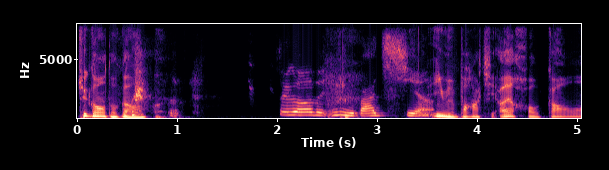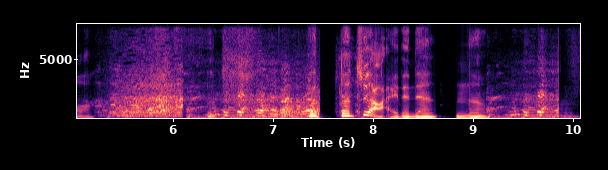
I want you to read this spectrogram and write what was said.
最高多高？最高的一米八七。一米八七，哎呀，好高啊！那那最矮的呢？嗯呢？最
